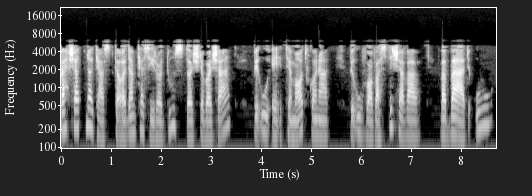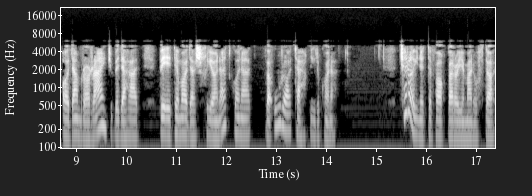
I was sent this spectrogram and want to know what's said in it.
وحشتناک است که آدم کسی را دوست داشته باشد، به او اعتماد کند، به او وابسته شود و بعد او آدم را رنج بدهد به اعتمادش خیانت کند و او را تحقیر کند چرا این اتفاق برای من افتاد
